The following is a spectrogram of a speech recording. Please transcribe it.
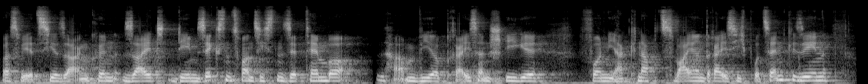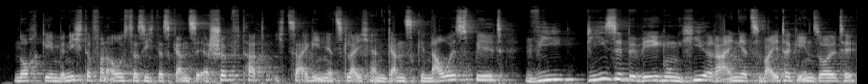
was wir jetzt hier sagen können, seit dem 26. September haben wir Preisanstiege von ja knapp 32 Prozent gesehen. Noch gehen wir nicht davon aus, dass sich das Ganze erschöpft hat. Ich zeige Ihnen jetzt gleich ein ganz genaues Bild, wie diese Bewegung hier rein jetzt weitergehen sollte.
